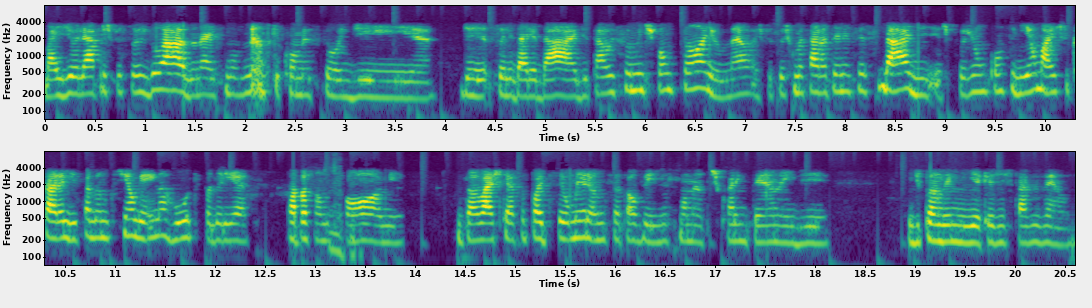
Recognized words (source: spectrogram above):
mas de olhar para as pessoas do lado, né? Esse movimento que começou de, de solidariedade e tal, isso foi muito espontâneo, né? As pessoas começaram a ter necessidade, as pessoas não conseguiam mais ficar ali sabendo que tinha alguém na rua que poderia estar passando uhum. fome. Então eu acho que essa pode ser uma herança, talvez, nesse momento de quarentena e de, de pandemia que a gente está vivendo.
